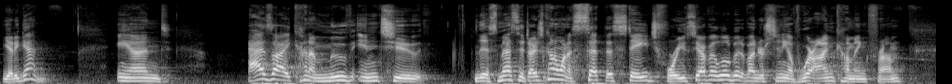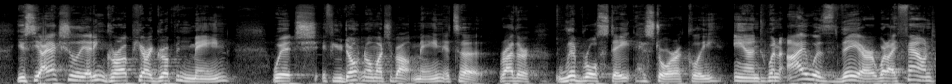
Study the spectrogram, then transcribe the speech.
yet again. And as I kind of move into this message, I just kind of want to set the stage for you so you have a little bit of understanding of where I'm coming from. You see, I actually I didn't grow up here. I grew up in Maine, which, if you don't know much about Maine, it's a rather liberal state historically. And when I was there, what I found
